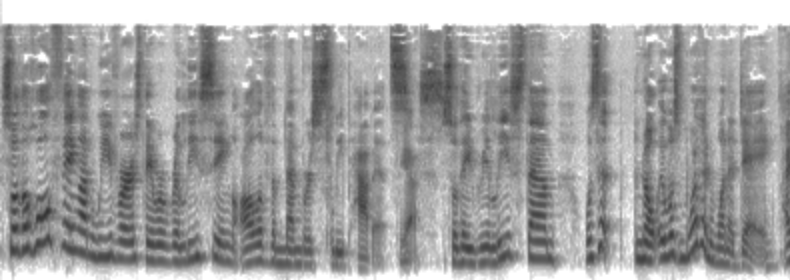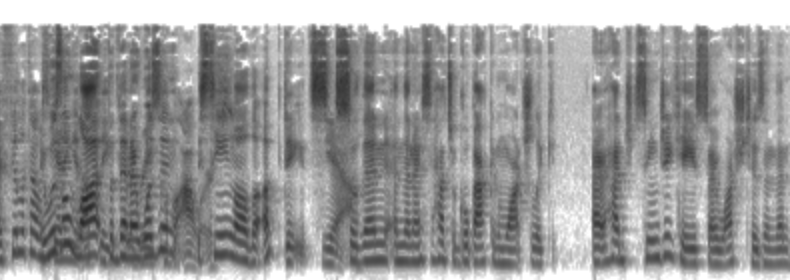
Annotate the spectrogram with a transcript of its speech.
So the whole thing on Weverse, they were releasing all of the members' sleep habits. Yes. So they released them. Was it no? It was more than one a day. I feel like I was. It was a lot, but then I wasn't seeing all the updates. Yeah. So then, and then I had to go back and watch. Like, I had seen JK's, so I watched his, and then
